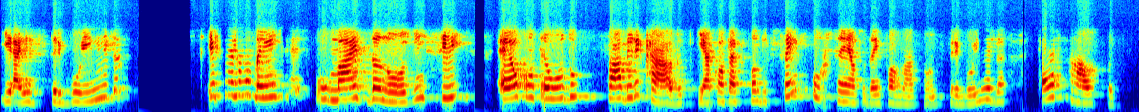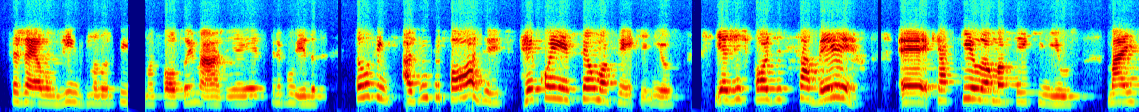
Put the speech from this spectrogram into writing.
e aí distribuída. E, finalmente, o mais danoso em si é o conteúdo fabricado, que acontece quando 100% da informação distribuída é falsa, seja ela um vídeo, uma notícia, uma foto ou imagem, aí é distribuída. Então, assim, a gente pode reconhecer uma fake news e a gente pode saber é, que aquilo é uma fake news, mas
